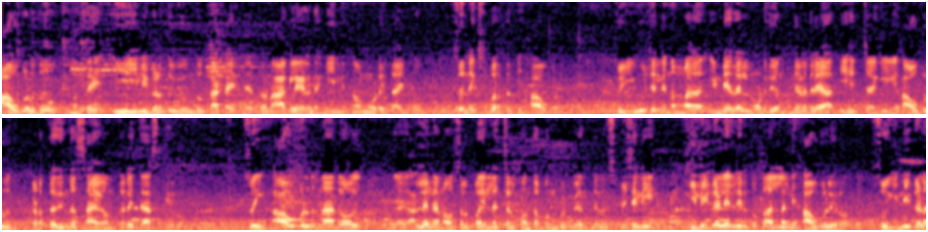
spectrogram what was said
ಹಾವುಗಳದ್ದು ಮತ್ತೆ ಈ ಇಲಿಗಳದ್ದು ಒಂದು ಕಾಟ ಇದೆ ನಾನು ಆಗಲೇ ಹೇಳ್ದಂಗೆ ಇಲ್ಲಿ ನಾವು ನೋಡಿದ್ದಾಯಿತು ಸೊ ನೆಕ್ಸ್ಟ್ ಬರ್ತೈತಿ ಹಾವುಗಳು. ಸೊ ಯೂಶಲಿ ನಮ್ಮ ಇಂಡಿಯಾದಲ್ಲಿ ನೋಡಿದ್ವಿ ಅಂತ ಹೇಳಿದ್ರೆ, ಅತಿ ಹೆಚ್ಚಾಗಿ ಹಾವುಗಳು ಕಡತದಿಂದ ಸಾಯುವಂಥವ್ರೆ ಜಾಸ್ತಿ ಇರೋದು. ಸೊ ಈ ಹಾವುಗಳನ್ನ ನಾವು ಅಲ್ಲೆಲ್ಲ ನಾವು ಸ್ವಲ್ಪ ಎಲ್ಲ ಚಲ್ಕೊಂತ ಬಂದ್ಬಿಟ್ವಿ ಅಂತ ಹೇಳಿದ್ರೆ ಸ್ಪೆಷಲಿ ಇಲಿಗಳೆಲ್ಲಿರ್ತೋ ಅಲ್ಲಲ್ಲಿ ಹಾವುಗಳಿರೋದು ಸೊ ಇಲಿಗಳ,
